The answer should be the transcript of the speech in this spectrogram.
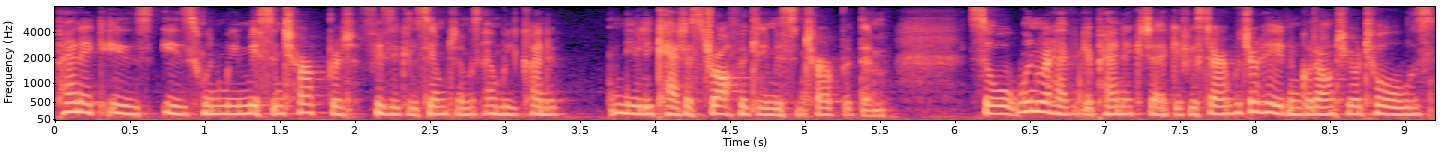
panic is is when we misinterpret physical symptoms and we kind of nearly catastrophically misinterpret them. So when we're having a panic attack if you start with your head and go down to your toes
